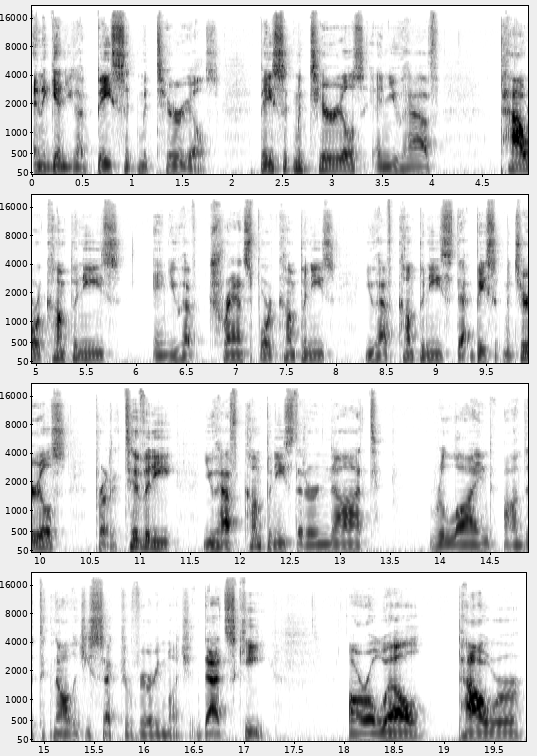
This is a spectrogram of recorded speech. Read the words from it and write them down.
And again, you got basic materials. basic materials and you have power companies and you have transport companies, you have companies that basic materials, productivity, you have companies that are not reliant on the technology sector very much. That's key. ROL, power,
